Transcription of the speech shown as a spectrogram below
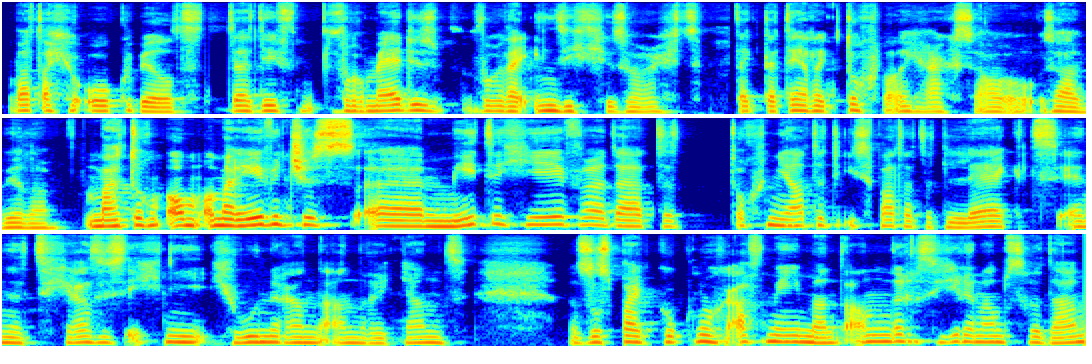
wat dat je ook wilt. Dat heeft voor mij dus voor dat inzicht gezorgd. Dat ik dat eigenlijk toch wel graag zou, zou willen. Maar toch, om, om maar eventjes uh, mee te geven dat het toch niet altijd is wat het lijkt. En het gras is echt niet groener aan de andere kant. Zo sprak ik ook nog af met iemand anders hier in Amsterdam,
